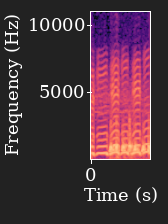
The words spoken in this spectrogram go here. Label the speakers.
Speaker 1: Ha ha ha ha ha!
